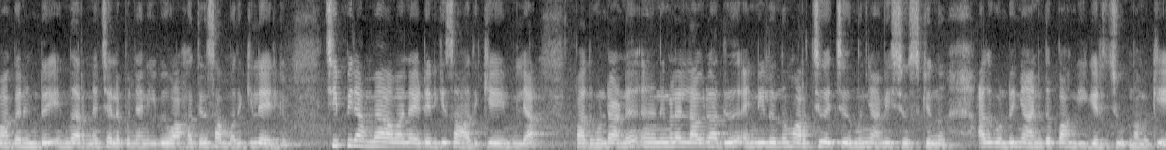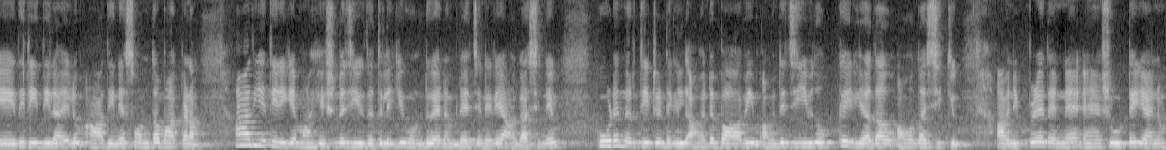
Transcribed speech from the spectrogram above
മകനുണ്ട് എന്ന് അറിഞ്ഞാൽ ചിലപ്പോൾ ഞാൻ ഈ വിവാഹത്തിന് സമ്മതിക്കില്ലായിരിക്കും. ചിപ്പിരി അമ്മ ആവാനായിട്ട് എനിക്ക് സാധിക്കുകയുമില്ല. അപ്പോൾ അതുകൊണ്ടാണ് നിങ്ങളെല്ലാവരും അത് എന്നിൽ നിന്ന് മറച്ചു വെച്ചതെന്ന് ഞാൻ വിശ്വസിക്കുന്നു. അതുകൊണ്ട് ഞാനിതിപ്പോൾ അംഗീകരിച്ചു. നമുക്ക് ഏത് രീതിയിലായാലും ആദ്യനെ സ്വന്തമാക്കണം. ആദ്യം തിരികെ മഹേഷിന്റെ ജീവിതത്തിലേക്ക് കൊണ്ടുവരണം. രചനയുടെ ആകാശിനെയും കൂടെ നിർത്തിയിട്ടുണ്ടെങ്കിൽ അവന്റെ ഭാവിയും അവന്റെ ജീവിതവും ഒക്കെ ഇല്ലാതാവും. അവൻ നശിക്കും. അവൻ ഇപ്പോഴേ തന്നെ ഷൂട്ട് ചെയ്യാനും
